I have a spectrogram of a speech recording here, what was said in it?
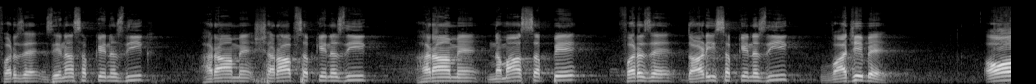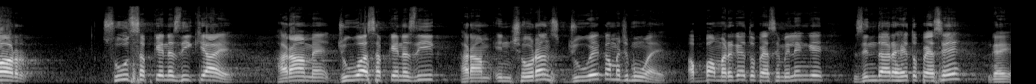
فرض ہے زینا سب کے نزدیک حرام ہے شراب سب کے نزدیک حرام ہے نماز سب پہ فرض ہے داڑھی سب کے نزدیک واجب ہے اور سود سب کے نزدیک کیا ہے حرام ہے جوا سب کے نزدیک حرام انشورنس جوئے کا مجموعہ ہے ابا مر گئے تو پیسے ملیں گے زندہ رہے تو پیسے گئے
